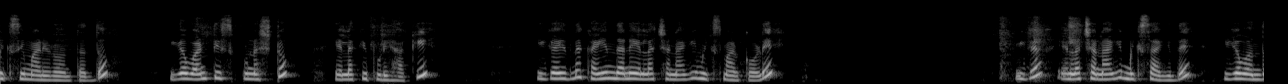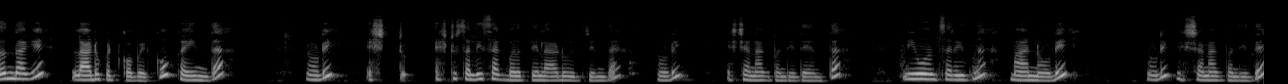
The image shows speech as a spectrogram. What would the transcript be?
ಮಿಕ್ಸಿ ಮಾಡಿರೋವಂಥದ್ದು ಈಗ ಒನ್ ಟೀ ಸ್ಪೂನಷ್ಟು ಏಲಕ್ಕಿ ಪುಡಿ ಹಾಕಿ, ಈಗ ಇದನ್ನ ಕೈಯಿಂದನೇ ಎಲ್ಲ ಚೆನ್ನಾಗಿ ಮಿಕ್ಸ್ ಮಾಡ್ಕೊಳ್ಳಿ. ಈಗ ಎಲ್ಲ ಚೆನ್ನಾಗಿ ಮಿಕ್ಸ್ ಆಗಿದೆ. ಈಗ ಒಂದೊಂದಾಗಿ ಲಾಡು ಕಟ್ಕೋಬೇಕು ಕೈಯಿಂದ. ನೋಡಿ, ಎಷ್ಟು ಎಷ್ಟು ಸಲೀಸಾಗಿ ಬರುತ್ತೆ ಲಾಡು ಇದರಿಂದ ನೋಡಿ, ಎಷ್ಟು ಚೆನ್ನಾಗಿ ಬಂದಿದೆ ಅಂತ. ನೀವು ಒಂದು ಸರಿ ಇದನ್ನ ಮಾಡಿ ನೋಡಿ ನೋಡಿ ಎಷ್ಟು ಚೆನ್ನಾಗಿ ಬಂದಿದೆ.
